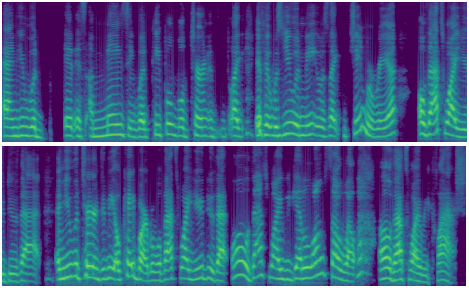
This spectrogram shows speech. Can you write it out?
And you would it is amazing when people will turn like if it was you and me it was like gee maria oh that's why you do that and you would turn to me okay barbara well that's why you do that oh that's why we get along so well oh that's why we clash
